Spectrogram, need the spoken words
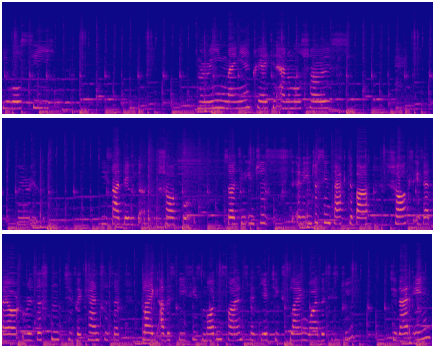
you will see Marine Mania creating animal shows where is it? This side, there we go. Shark world. So it's an interest, an interesting fact about sharks is that they are resistant to the cancers that plague other species. Modern science has yet to explain why this is true. To that end,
